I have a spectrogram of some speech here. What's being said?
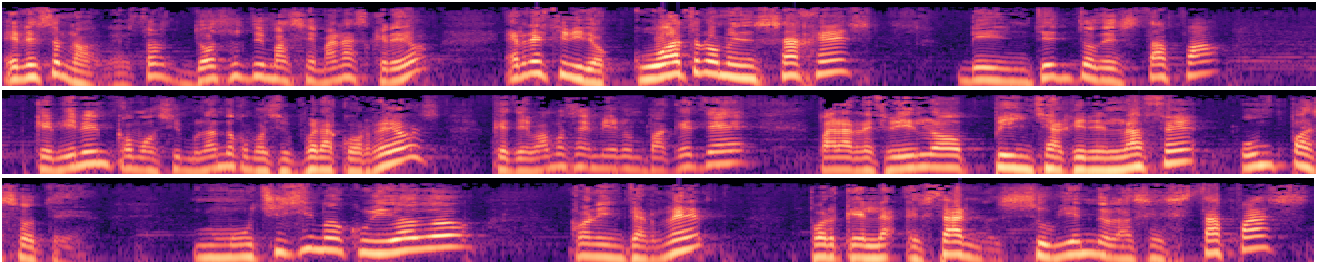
en estos, no, en estas dos últimas semanas creo, he recibido cuatro mensajes de intento de estafa que vienen como simulando como si fuera correos, que te vamos a enviar un paquete para recibirlo, pincha aquí el enlace, un pasote muchísimo cuidado con Internet porque la- están subiendo las estafas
